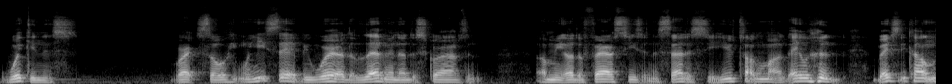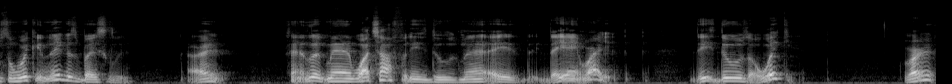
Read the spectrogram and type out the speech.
wickedness, right? So he, when he said, beware of the leaven of the scribes and I mean, of the Pharisees and the Sadducees, he was talking about they would basically call them some wicked niggas, basically. All right, saying, look, man, watch out for these dudes, man. Hey, they ain't right. These dudes are wicked, right?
